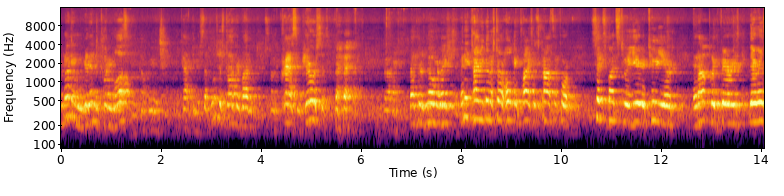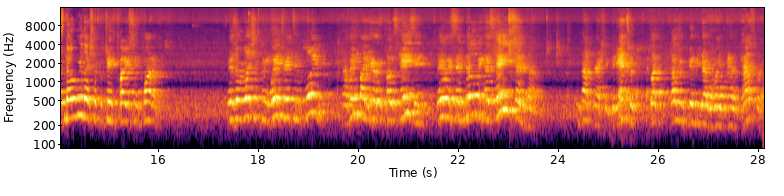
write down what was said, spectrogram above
We're not even going to get into Tony Lawson company attacking this stuff. We're just talking about um, crass empiricism. that there's no relationship. Anytime you're going to start holding prices constant for six months to a year to two years, and output varies, there is no relationship between price and quantity. There's a relationship between wage rates and employment. Now, if anybody here is a Post Keynesian, they would have said no because Keynes said no. Not actually a good answer, but that would me down the right kind of pathway.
